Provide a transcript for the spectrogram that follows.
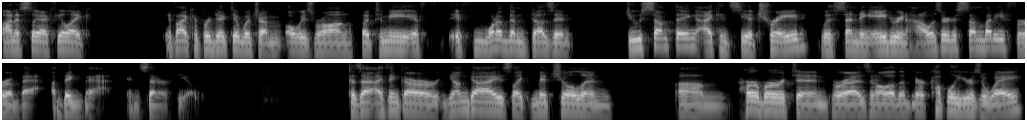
honestly, I feel like if I could predict it, which I'm always wrong, but to me, if if one of them doesn't do something, I can see a trade with sending Adrian Houser to somebody for a bat, a big bat in center field. Because I, I, think our young guys like Mitchell and um, Herbert and Perez and all of them, they're a couple of years away.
